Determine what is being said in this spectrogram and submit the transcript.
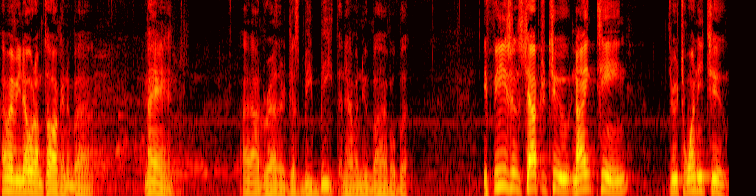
How many of you know what I'm talking about? Man, I'd rather just be beat than have a new Bible. But Ephesians chapter 2, 19 through 22.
